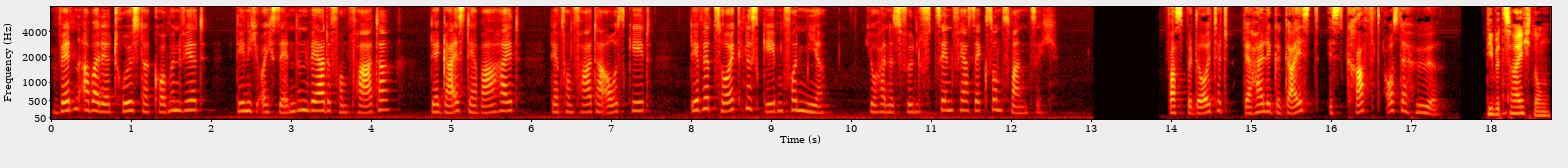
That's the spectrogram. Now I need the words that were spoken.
Wenn aber der Tröster kommen wird, den ich euch senden werde vom Vater, der Geist der Wahrheit, der vom Vater ausgeht, der wird Zeugnis geben von mir. Johannes 15, Vers 26. Was bedeutet, der Heilige Geist ist Kraft aus der Höhe? Die Bezeichnung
